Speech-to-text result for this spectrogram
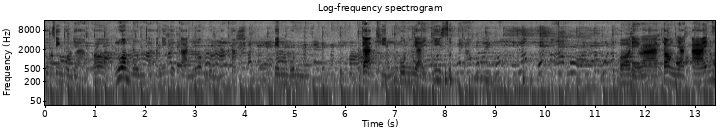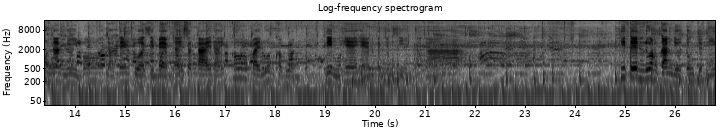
ทุกสิ่งทุกอย่างก็ร่วมบุญจ้ะอันนี้คือการร่วมบุญนะคะ เป็นบุญกะถินบุญใหญ่ที่สุดจ้ะ บอได้ว่าต้องอยากอายนู่นนั่นนี่บอจะแต่งตัวสิแบบใดสไตล์ใดก็ไปร่วมขบวนเต้นแห่แหนกันจังสี่นะจ้า ที่เต้นร่วมกันอยู่ตรงจุดนี้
